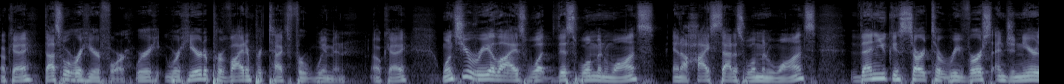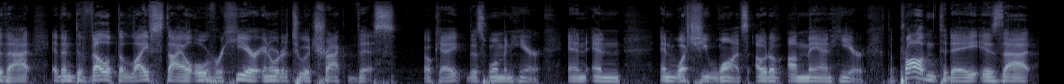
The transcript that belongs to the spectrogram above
Okay, that's what we're here for. We're we're here to provide and protect for women. Okay, once you realize what this woman wants and a high status woman wants, then you can start to reverse engineer that and then develop the lifestyle over here in order to attract this. Okay, this woman here and and and what she wants out of a man here. The problem today is that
